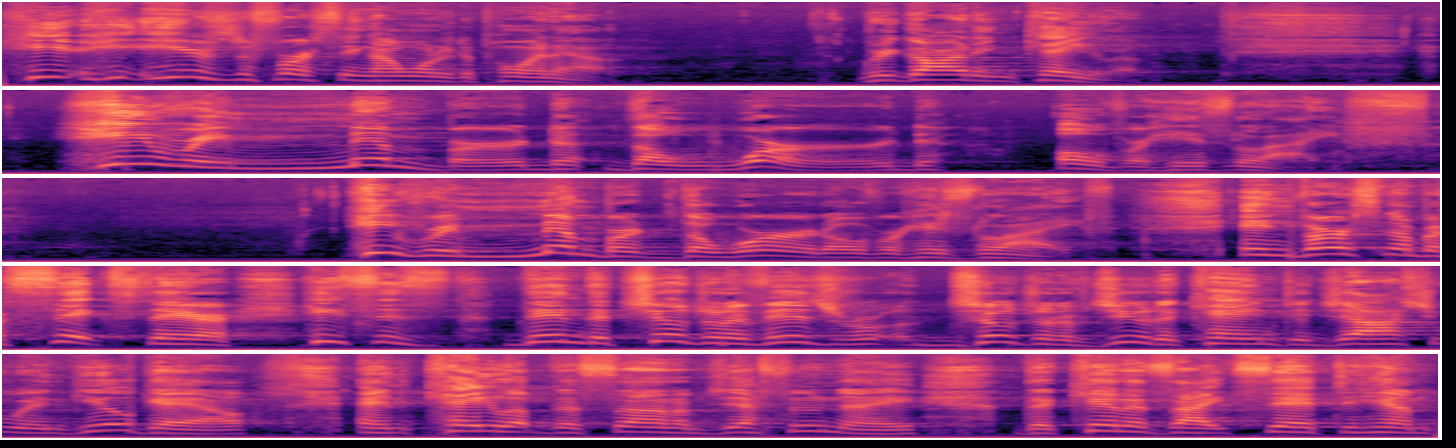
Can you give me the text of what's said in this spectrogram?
he, he, here's the first thing I wanted to point out regarding Caleb. He remembered the word over his life. He remembered the word over his life. In verse number six, there he says, Then the children of Israel, children of Judah came to Joshua in Gilgal, and Caleb the son of Jephunneh, the Kenizzite, said to him,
